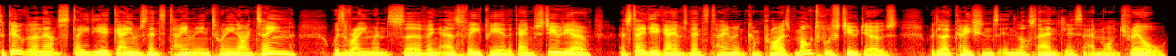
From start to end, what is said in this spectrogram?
So Google announced Stadia Games and Entertainment in 2019, with Raymond serving as VP of the game studio, and Stadia Games and Entertainment comprise multiple studios with locations in Los Angeles and Montreal.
